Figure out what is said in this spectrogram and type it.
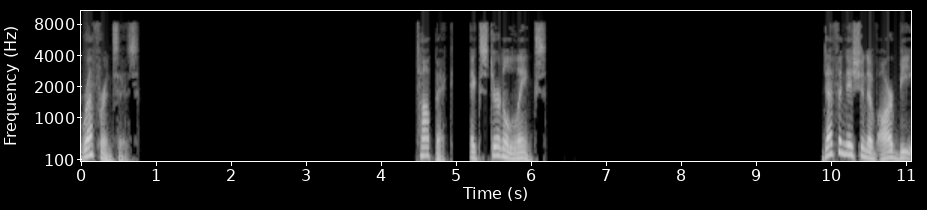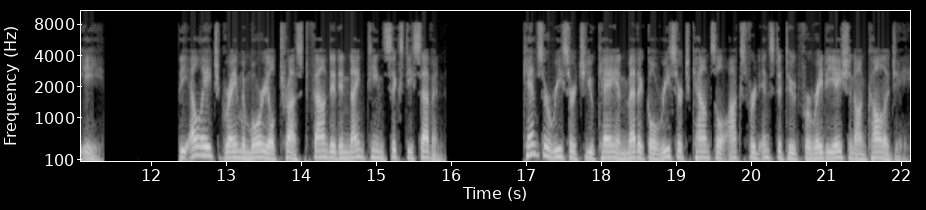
References External links Definition of RBE The L. H. Gray Memorial Trust founded in 1967 Cancer Research UK and Medical Research Council Oxford Institute for Radiation Oncology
